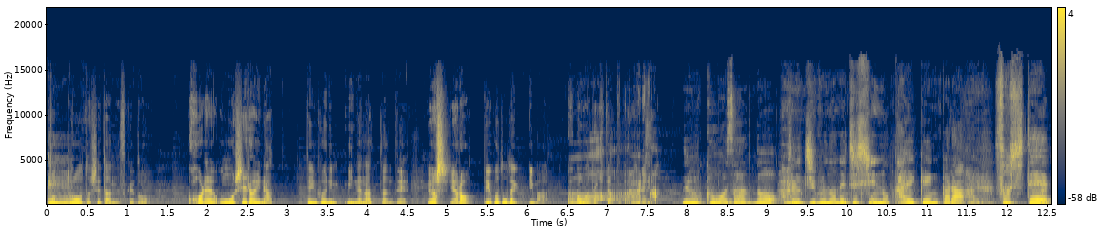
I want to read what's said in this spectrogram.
ええ取ろうとしてたんですけど、これ面白いなっていうふうにみんななったんでよしやろうっていうことで今ここまで来たって感じです。はい。でも k o さんのはい。その自分のね自身の体験から、はい。そして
